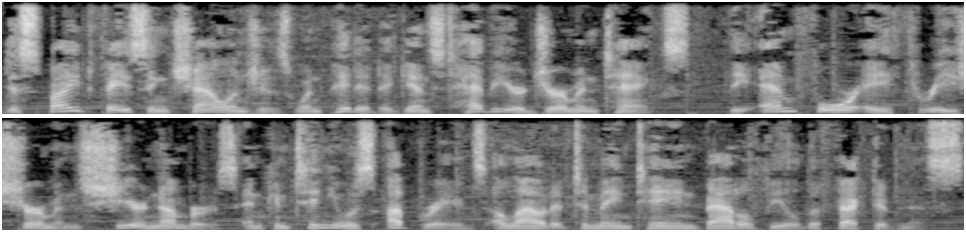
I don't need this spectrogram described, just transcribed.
Despite facing challenges when pitted against heavier German tanks, the M4A3 Sherman's sheer numbers and continuous upgrades allowed it to maintain battlefield effectiveness.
